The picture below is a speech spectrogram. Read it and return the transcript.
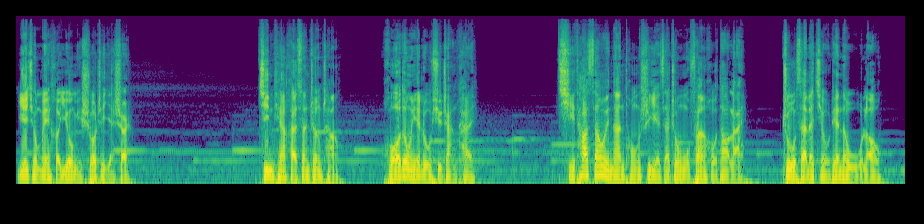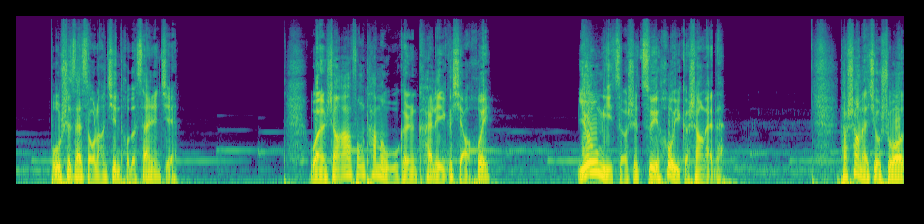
也就没和优米说这件事儿。今天还算正常，活动也陆续展开。其他三位男同事也在中午饭后到来，住在了酒店的五楼，不是在走廊尽头的三人间。晚上，阿峰他们五个人开了一个小会，优米则是最后一个上来的。他上来就说，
